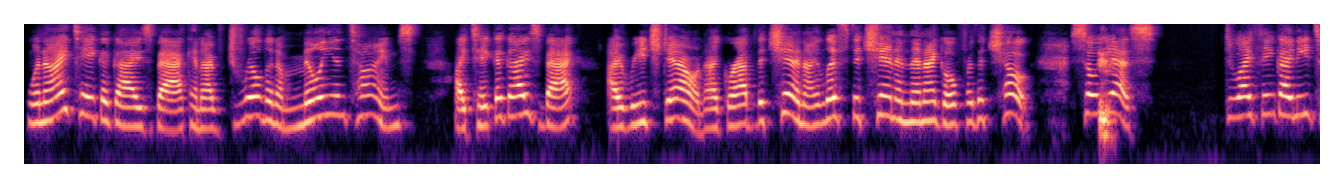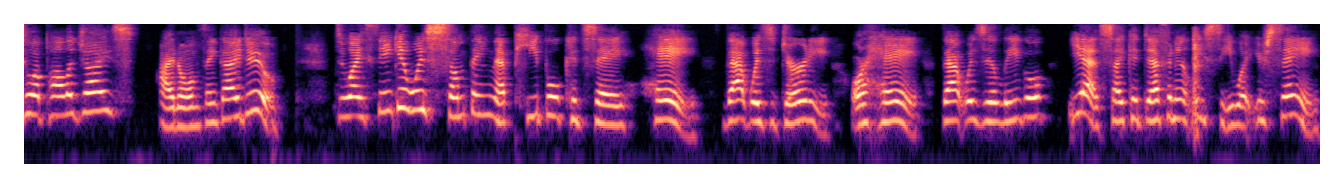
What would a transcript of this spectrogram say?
When I take a guy's back, and I've drilled it a million times, I take a guy's back, I reach down, I grab the chin, I lift the chin, and then I go for the choke. So, yes, do I think I need to apologize? I don't think I do. Do I think it was something that people could say, hey, that was dirty, or hey, that was illegal? Yes, I could definitely see what you're saying.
